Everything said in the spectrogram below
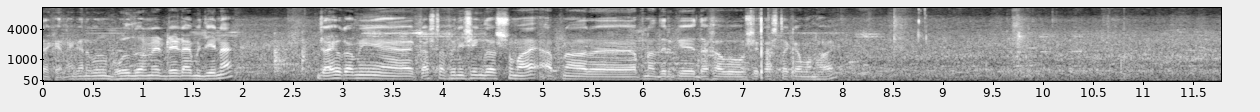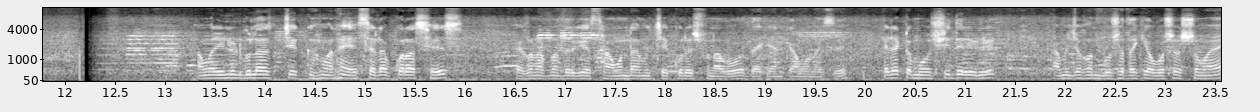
দেখেন, এখানে কোনো ভুল ধরনের ডেট আমি দিই না। যাই হোক, আমি কাজটা ফিনিশিং দেওয়ার সময় আপনার আপনাদেরকে দেখাবো সে কাজটা কেমন হয়। আমার ইউনিটগুলো চেক মানে সেট আপ করা শেষ। এখন আপনাদেরকে সাউন্ডটা আমি চেক করে শোনাবো, দেখেন কেমন হয়েছে। এটা একটা মসজিদের ইউনিট আমি যখন বসে থাকি অবসর সময়,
